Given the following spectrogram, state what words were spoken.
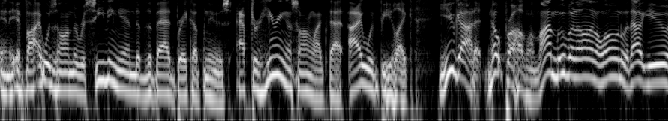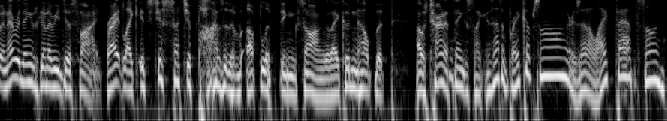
and if I was on the receiving end of the bad breakup news, after hearing a song like that, I would be like, You got it, no problem. I'm moving on alone without you, and everything's going to be just fine, right? Like, it's just such a positive, uplifting song that I couldn't help but. I was trying to think, it's like, is that a breakup song or is that a life path song?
